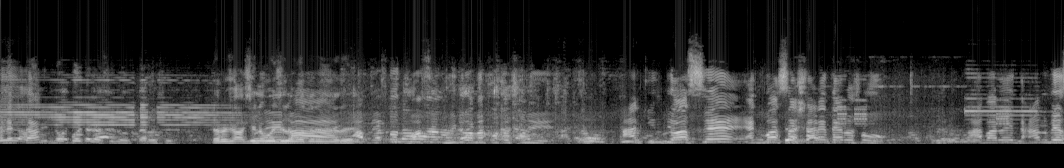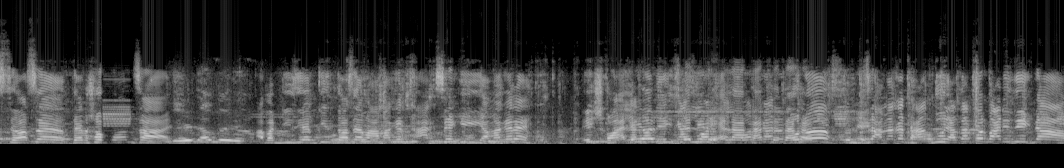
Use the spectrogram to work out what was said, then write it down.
অনেক দাম? নব্বই টাকা ছিল তেরোশো। তেরোশো আশি নব্বই ছিল বছরের সাথে আপনার তো ধর্ষণ ভিডিও আমার কথা শুনে। আর কিনতে হচ্ছে এক বাচ্চা সাড়ে তেরোশো। আবার ওই ধান বেচতে হচ্ছে তেরোশো পঞ্চাশ। আবার ডিজেল কিনতে হচ্ছে আমাকে থাকছে কি? আমাকে রে এই আমাকে ধান দুই হাজার করে বাড়ি দিক দাম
